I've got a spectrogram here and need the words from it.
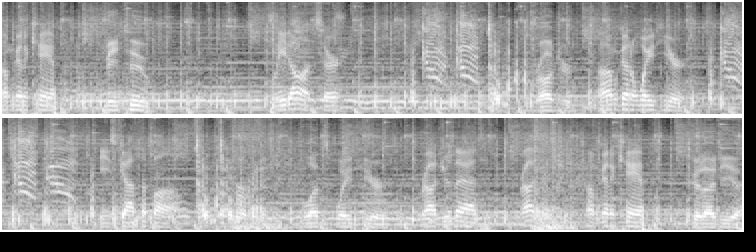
I'm gonna camp. Me too. Lead on, sir. Roger. I'm gonna wait here. He's got the bomb. Affirmative. Let's wait here. Roger that. Roger. I'm gonna camp. Good idea.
